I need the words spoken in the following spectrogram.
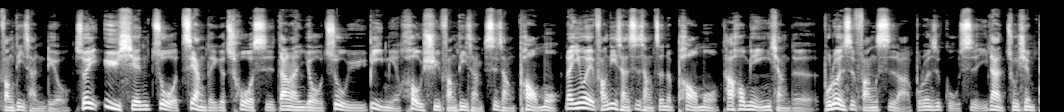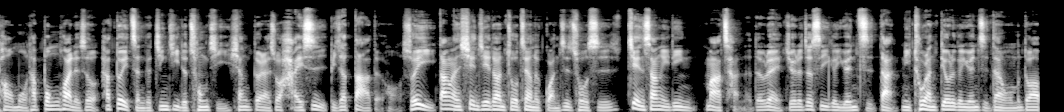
房地产流。所以预先做。这样的一个措施，当然有助于避免后续房地产市场泡沫。那因为房地产市场真的泡沫，它后面影响的不论是房市啦，不论是股市，一旦出现泡沫，它崩坏的时候，它对整个经济的冲击相对来说还是比较大的哈。所以当然现阶段做这样的管制措施，建商一定骂惨了，对不对？觉得这是一个原子弹，你突然丢了个原子弹，我们都要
